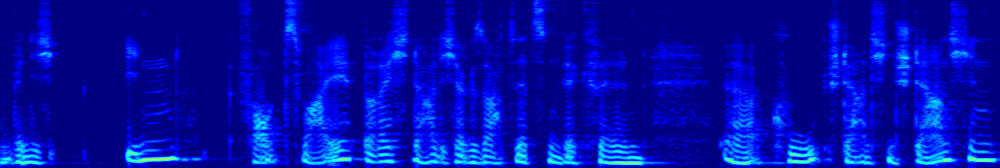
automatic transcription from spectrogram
wenn ich in V2 berechne, hatte ich ja gesagt, setzen wir Quellen äh, Q Sternchen Sternchen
